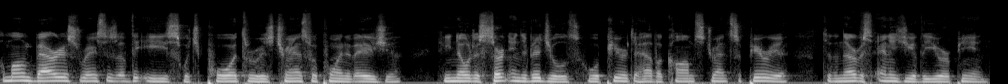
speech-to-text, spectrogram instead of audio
Among various races of the East which poured through his transfer point of Asia, he noticed certain individuals who appeared to have a calm strength superior to the nervous energy of the European.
